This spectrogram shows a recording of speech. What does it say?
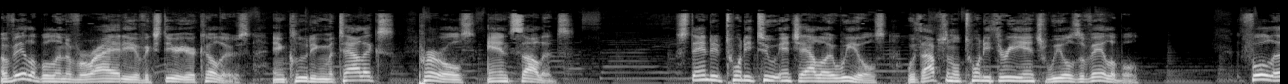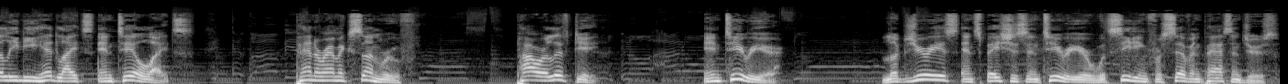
Available in a variety of exterior colors, including metallics, pearls, and solids. Standard 22-inch alloy wheels with optional 23-inch wheels available. Full LED headlights and taillights. Panoramic sunroof. Power liftgate. Interior. Luxurious and spacious interior with seating for seven passengers.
